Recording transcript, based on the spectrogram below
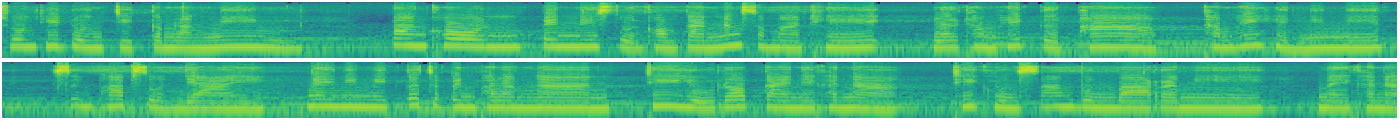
ช่วงที่ดวงจิตกำลังนิ่ง บางคนเป็นในส่วนของการนั่งสมาธิ แล้วทำให้เกิดภาพทำให้เห็นนิมิต ซึ่งภาพส่วนใหญ่ ในนิมิตก็จะเป็นพลังงานที่อยู่รอบกายในขณะที่คุณสร้างบุญบารมี ในขณะ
